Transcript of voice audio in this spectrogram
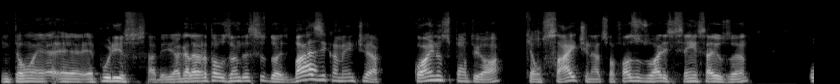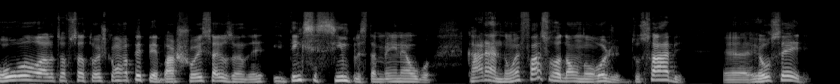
Então, é, é, é por isso, sabe? E a galera tá usando esses dois. Basicamente, é a Coinus.io, que é um site, né? Tu só faz usuário e e sai usando. Ou a Wallet of Satoshi, que é um app. Baixou e sai usando. E tem que ser simples também, né, Hugo? Cara, não é fácil rodar um Node, tu sabe. É, eu sei.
